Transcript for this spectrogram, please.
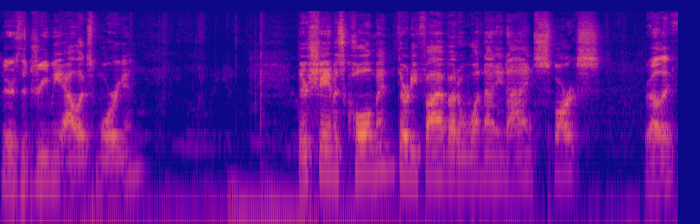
There's the dreamy Alex Morgan. There's Seamus Coleman, 35 out of 199. Sparks, relic.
